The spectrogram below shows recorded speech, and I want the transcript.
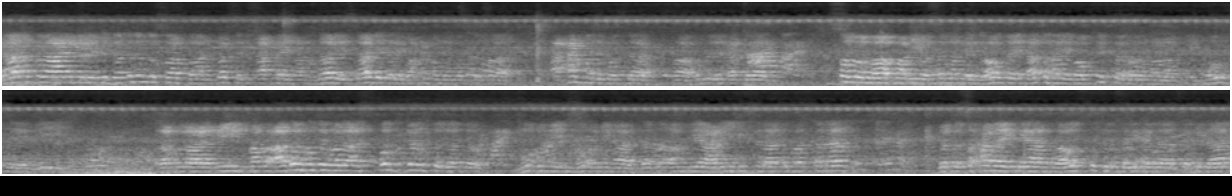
يا رب العالمين الذي تقدم الصلاة وأن قصد حق إمام داري ساجد محمد المصطفى أحمد المصطفى وحضور الأكرم صلى الله عليه وسلم الروضة أطهر موقف الهرم في موضع رب العالمين বাবা আদম হতে বলা আজ পর্যন্ত যত মুমিন মুমিনাত যত আম্বিয়া আলাইহিস সালাতু ওয়াস সালাম যত সাহাবায়ে কিরাম রাসূলুল্লাহ সাল্লাল্লাহু আলাইহি ওয়াসাল্লাম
